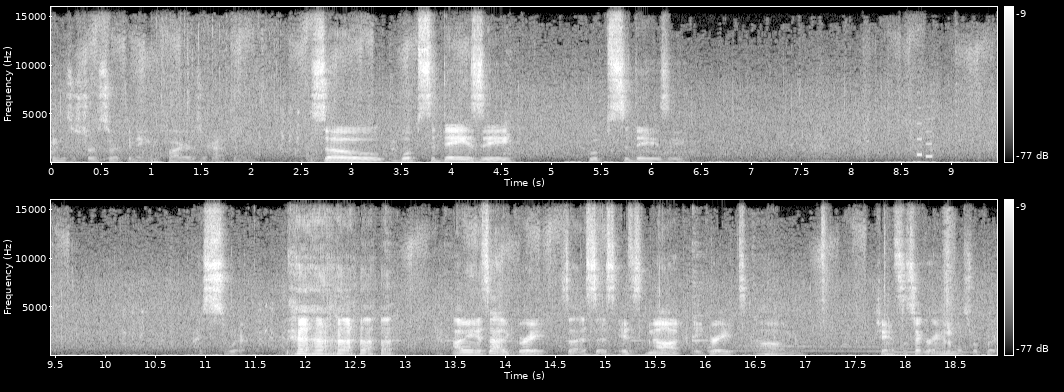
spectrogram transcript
things are short circuiting and fires are happening. So whoops a daisy, whoops a daisy. I swear. I mean, it's not great. It's, it's, it's not a great um, chance. Let's check our animals real quick.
